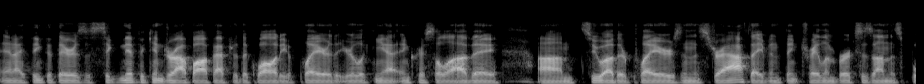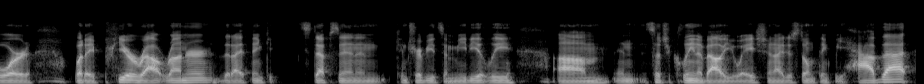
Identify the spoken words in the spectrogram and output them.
And I think that there is a significant drop off after the quality of player that you're looking at in Chris Olave um, to other players in this draft. I even think Treylon Burks is on this board, but a pure route runner that I think steps in and contributes immediately um, in such a clean evaluation. I just don't think we have that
